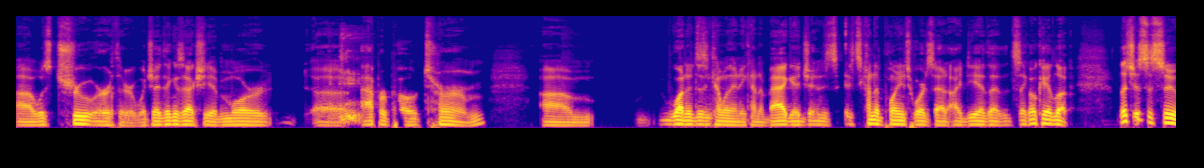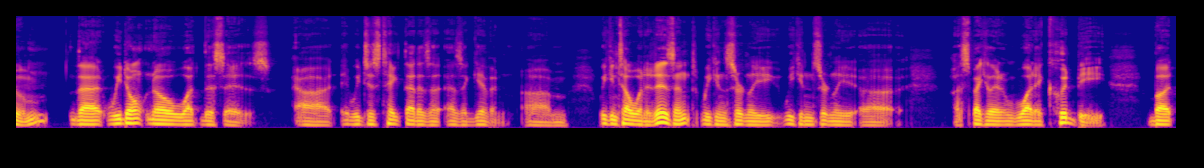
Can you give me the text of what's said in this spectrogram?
uh, was true earther, which I think is actually a more uh, apropos term. Um, one, it doesn't come with any kind of baggage, and it's it's kind of pointing towards that idea that it's like, okay, look, let's just assume that we don't know what this is. Uh, we just take that as a as a given. Um, we can tell what it isn't. We can certainly we can certainly uh, uh, speculate on what it could be, but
